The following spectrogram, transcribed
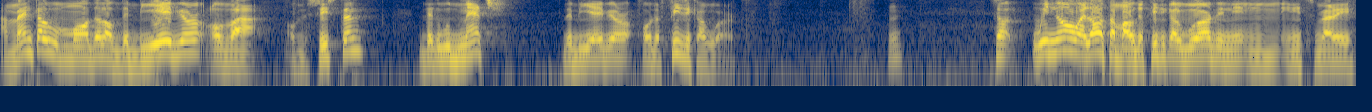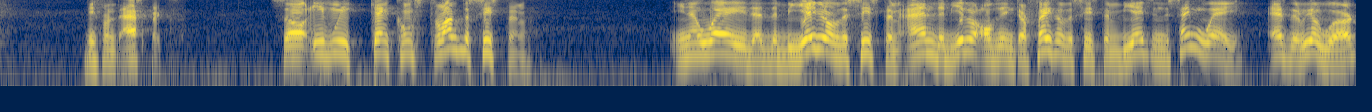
a mental model of the behavior of, a, of the system that would match the behavior of the physical world. Hmm? So we know a lot about the physical world in, in, in, its very different aspects. So if we can construct the system in a way that the behavior of the system and the behavior of the interface of the system behaves in the same way as the real world,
